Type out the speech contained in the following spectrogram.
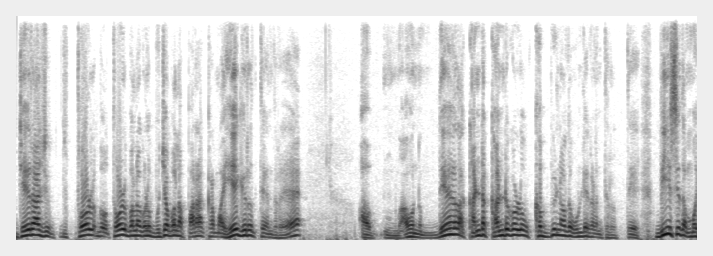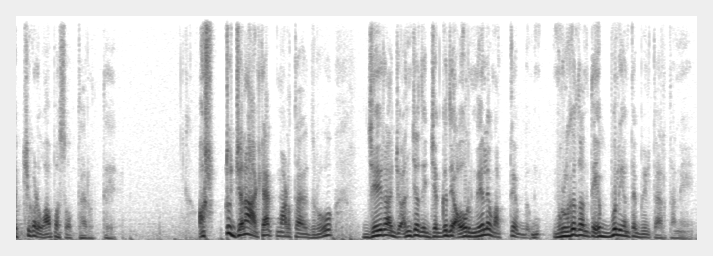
ಜಯರಾಜ್ ತೋಳ್, ತೋಳು ಬಲಗಳು, ಭುಜಬಲ ಪರಾಕ್ರಮ ಹೇಗಿರುತ್ತೆ ಅಂದರೆ ಅವನ ದೇಹದ ಕಂಡ, ಕಂಡುಗಳು ಕಬ್ಬಿಣದ ಉಂಡೆಗಳಂತಿರುತ್ತೆ. ಬೀಸಿದ ಮಚ್ಚುಗಳು ವಾಪಸ್ ಹೋಗ್ತಾ ಇರುತ್ತೆ. ಅಷ್ಟು ಜನ ಅಟ್ಯಾಕ್ ಮಾಡ್ತಾ ಇದ್ರು. ಜಯರಾಜ್ ಅಂಜದೆ ಜಗ್ಗದೆ ಅವ್ರ ಮೇಲೆ ಮತ್ತೆ ಮೃಗದಂತೆ ಹೆಬ್ಬುಲಿ ಅಂತ ಬೀಳ್ತಾ ಇರ್ತಾನೆ.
